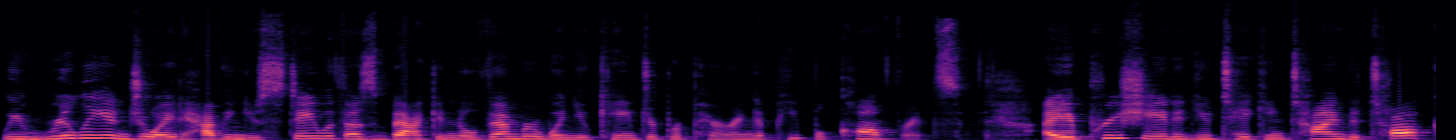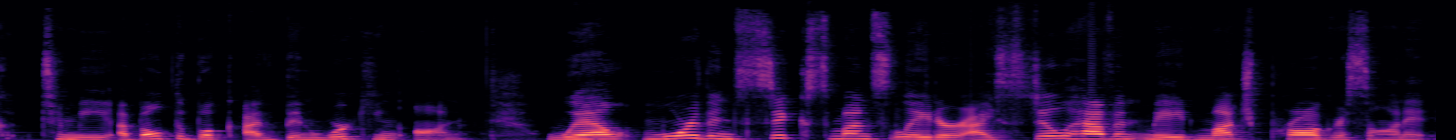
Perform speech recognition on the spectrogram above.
We really enjoyed having you stay with us back in November when you came to preparing a people conference. I appreciated you taking time to talk to me about the book I've been working on. Well, more than six months later, I still haven't made much progress on it,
